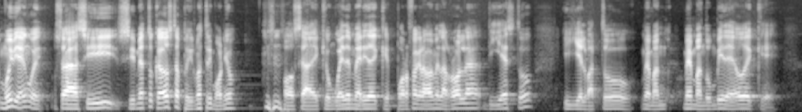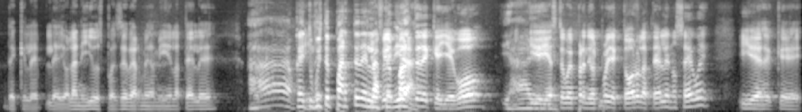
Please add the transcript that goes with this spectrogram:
muy bien, güey. O sea, sí, sí me ha tocado hasta pedir matrimonio. O sea, de que un güey de Mérida, de que porfa, grábame la rola, di esto. Y el vato me mandó, me mandó un video de que, de que le, le dio el anillo después de verme a mí en la tele. Ah, ok. Y Tú fuiste parte de Yo la fui pedida. parte de que llegó Ya, y ya, ya. este güey prendió el proyector o la tele, no sé, güey. Y de que,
